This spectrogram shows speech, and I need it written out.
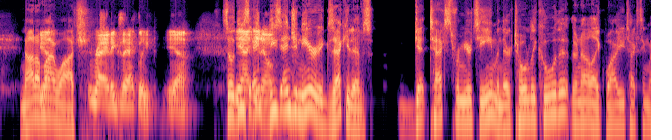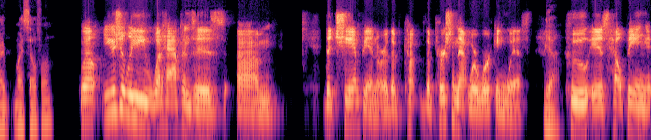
not on yeah. my watch. Right. Exactly. Yeah. So these yeah, en- know, these engineer executives get texts from your team and they're totally cool with it? They're not like, why are you texting my, my cell phone? Well, usually what happens is um, the champion or the the person that we're working with, yeah, who is helping.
